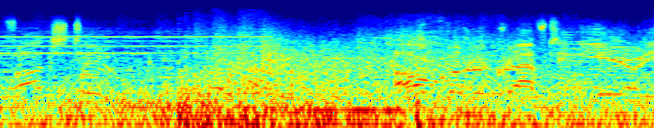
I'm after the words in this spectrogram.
Fox 2. All rotorcraft in the area.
